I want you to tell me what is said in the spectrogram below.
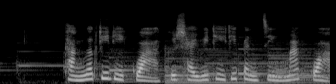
ำทางเลือกที่ดีกว่าคือใช้วิธีที่เป็นจริงมากกว่า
